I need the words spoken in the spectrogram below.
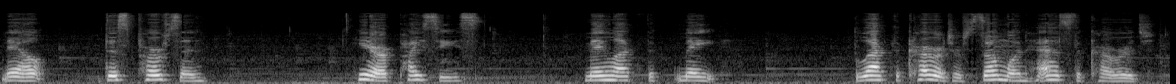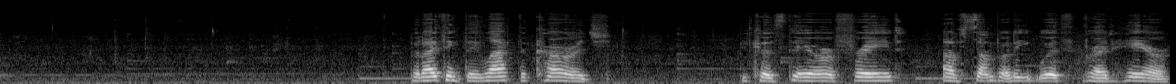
Now this person here Pisces may lack the may lack the courage or someone has the courage. But I think they lack the courage because they are afraid of somebody with red hair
